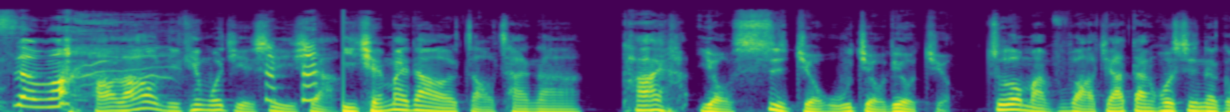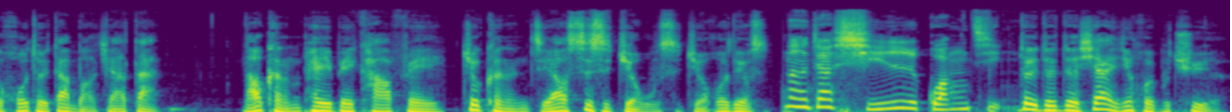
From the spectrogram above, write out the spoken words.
什么？好，然后你听我解释一下。以前麦当劳早餐啊，它有四九五九六九猪肉满福堡加蛋，或是那个火腿蛋堡加蛋，然后可能配一杯咖啡，就可能只要四十九、五十九或六十。那个叫昔日光景。对对对，现在已经回不去了。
